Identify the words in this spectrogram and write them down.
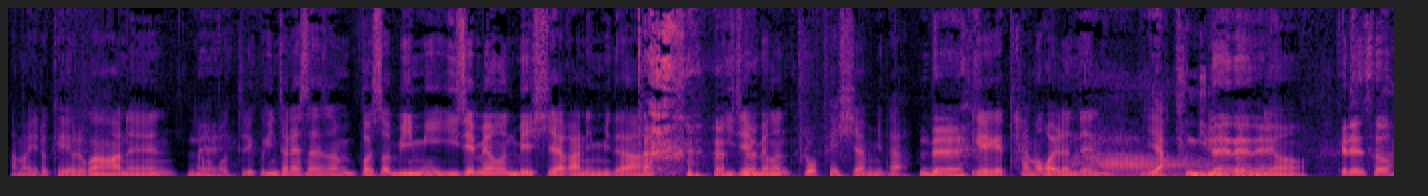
아마 이렇게 열광하는 어, 네. 것들이고 인터넷에서는 벌써 밈이 이재명은 메시아가 아닙니다. 이재명은 프로페시아입니다. 네. 이게 탈모 관련된 아. 약품 이름이거든요. 그래서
